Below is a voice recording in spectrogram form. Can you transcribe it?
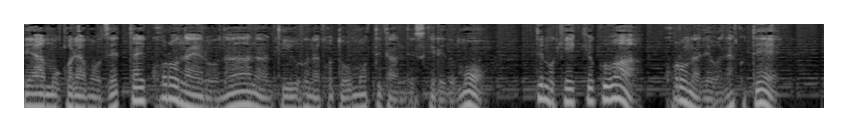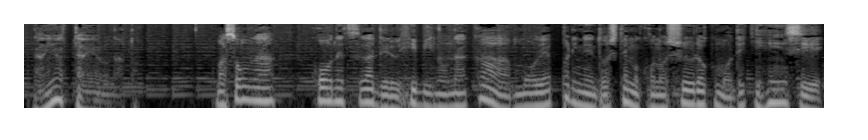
で、あ、もうこれはもう絶対コロナやろうな、なんていうふうなことを思ってたんですけれども、でも結局はコロナではなくて、何やったんやろうなと。まあそんな高熱が出る日々の中、もうやっぱりね、どうしてもこの収録もできひんし、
